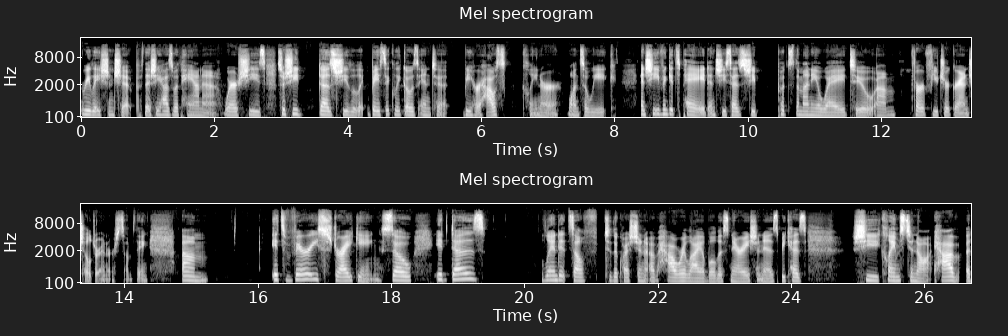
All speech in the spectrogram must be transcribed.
relationship that she has with Hannah, where she's so she does she basically goes in to be her house cleaner once a week and she even gets paid and she says she puts the money away to um, for future grandchildren or something um, it's very striking so it does lend itself to the question of how reliable this narration is because she claims to not have a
